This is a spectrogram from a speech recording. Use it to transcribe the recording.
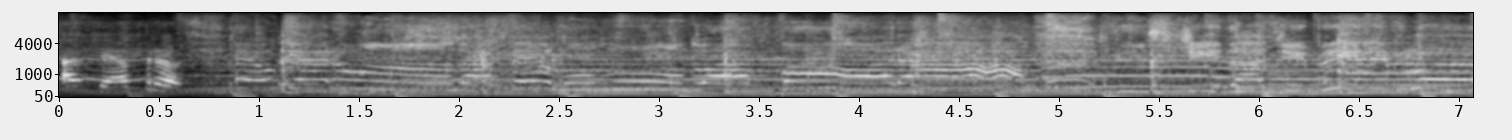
Até a próxima! Eu quero andar pelo mundo afora, vida brilho e flor.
